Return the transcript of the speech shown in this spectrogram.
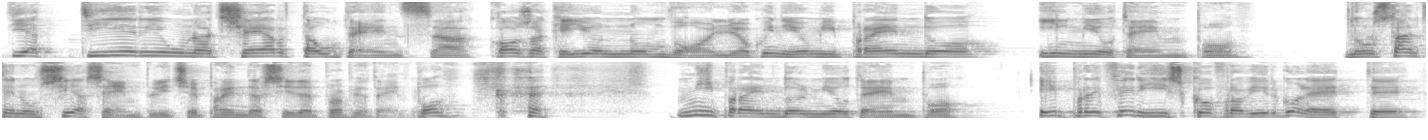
ti attiri una certa utenza, cosa che io non voglio, quindi io mi prendo il mio tempo. Nonostante non sia semplice prendersi del proprio tempo, mi prendo il mio tempo. E preferisco, fra virgolette,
